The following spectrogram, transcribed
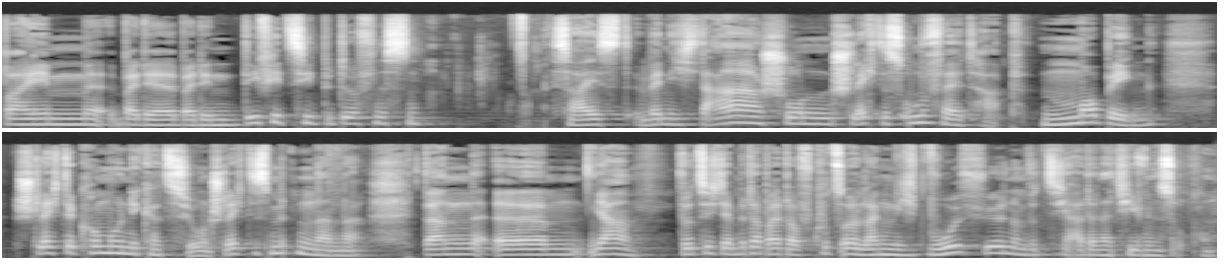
beim, bei, der, bei den Defizitbedürfnissen. Das heißt, wenn ich da schon ein schlechtes Umfeld habe, Mobbing, schlechte Kommunikation, schlechtes Miteinander, dann ähm, ja, wird sich der Mitarbeiter auf kurz oder lang nicht wohlfühlen und wird sich Alternativen suchen.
